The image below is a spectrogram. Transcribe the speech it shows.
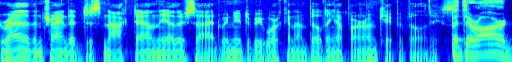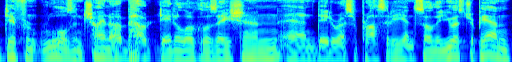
Rather than trying to just knock down the other side, we need to be working on building up our own capabilities. But there are different rules in China about data localization and data reciprocity. And so the US Japan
